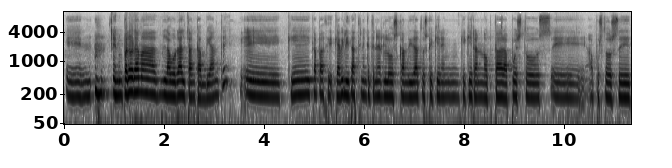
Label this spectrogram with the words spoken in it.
En, un panorama laboral tan cambiante, eh, ¿qué, ¿qué habilidad tienen que tener los candidatos que quieren que quieran optar a puestos eh, a puestos eh,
